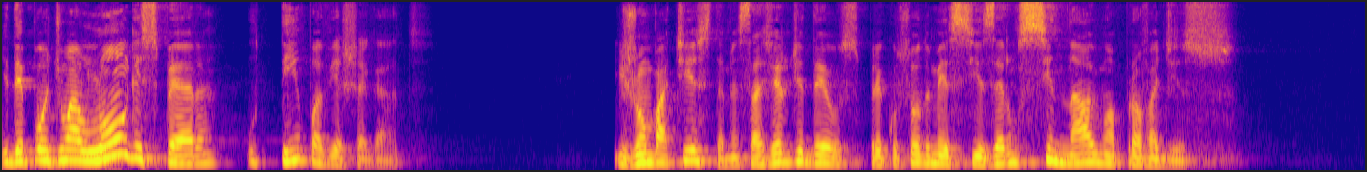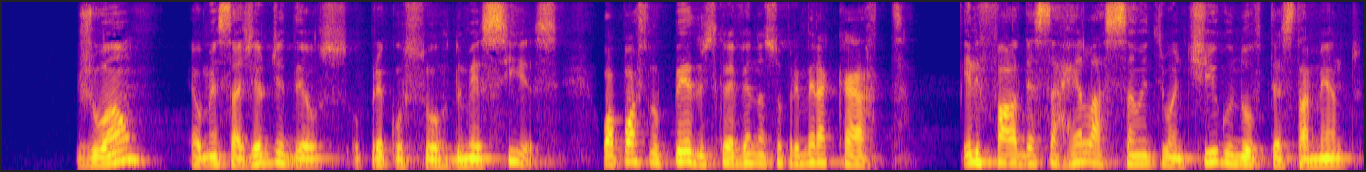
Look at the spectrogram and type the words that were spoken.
E depois de uma longa espera, o tempo havia chegado. E João Batista, mensageiro de Deus, precursor do Messias, era um sinal e uma prova disso. João é o mensageiro de Deus, o precursor do Messias. O apóstolo Pedro, escrevendo na sua primeira carta, ele fala dessa relação entre o Antigo e o Novo Testamento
